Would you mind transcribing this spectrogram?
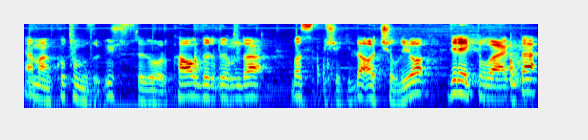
Hemen kutumuzu üst üste doğru kaldırdığımda basit bir şekilde açılıyor. Direkt olarak da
